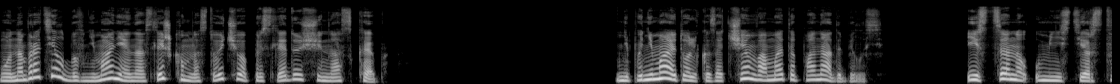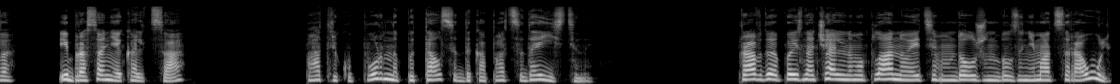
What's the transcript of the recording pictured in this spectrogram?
он обратил бы внимание на слишком настойчиво преследующий нас Кэп. Не понимаю только, зачем вам это понадобилось. И сцена у министерства, и бросание кольца. Патрик упорно пытался докопаться до истины. Правда, по изначальному плану этим должен был заниматься Рауль,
